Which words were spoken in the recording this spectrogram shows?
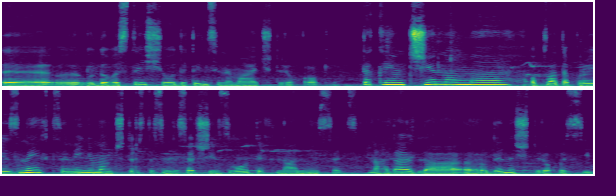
е, е, довести, що дитинці немає 4 років. Таким чином, е, оплата проїзних це мінімум 476 злотих на місяць. Нагадаю, для е, родини з 4 осіб.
